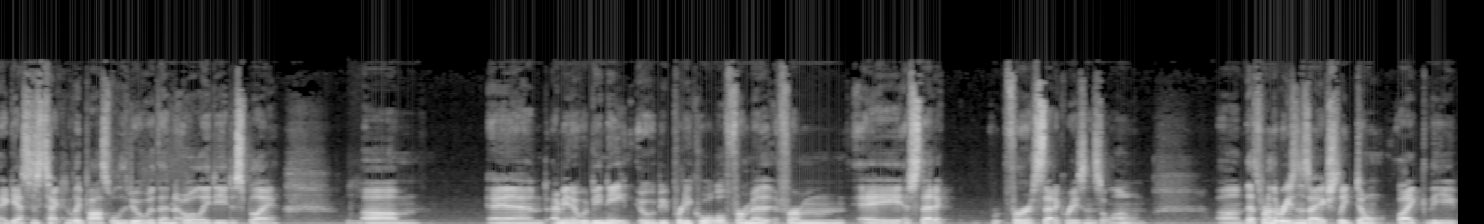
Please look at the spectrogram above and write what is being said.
I, guess it's technically possible to do it with an OLED display. Mm-hmm. Um, and I mean, it would be neat. It would be pretty cool from a, from a aesthetic for aesthetic reasons alone. Um, that's one of the reasons I actually don't like the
